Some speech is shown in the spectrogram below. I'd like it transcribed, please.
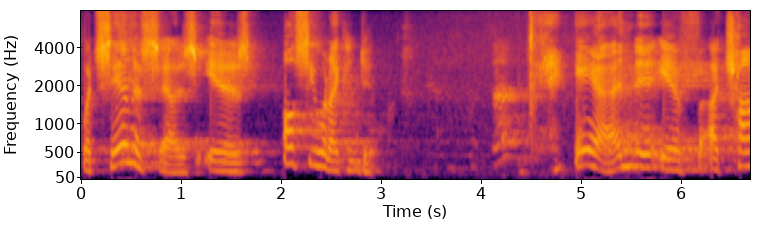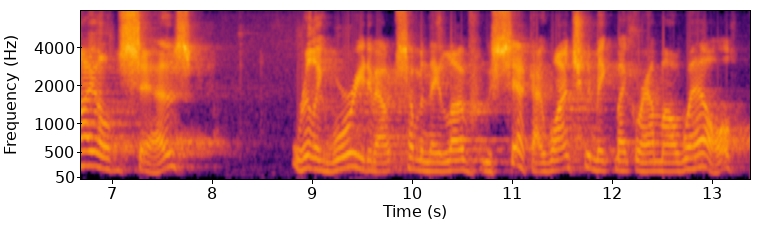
What Santa says is, I'll see what I can do. And if a child says, really worried about someone they love who's sick, I want you to make my grandma well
